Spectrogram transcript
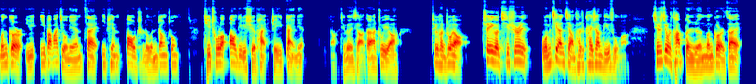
门格尔于1889年在一篇报纸的文章中提出了奥地利学派这一概念。啊，停顿一下，大家注意啊，这个很重要。这个其实我们既然讲他是开山鼻祖嘛。其实就是他本人门格尔在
